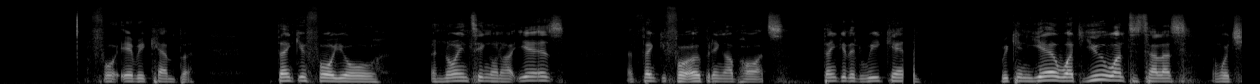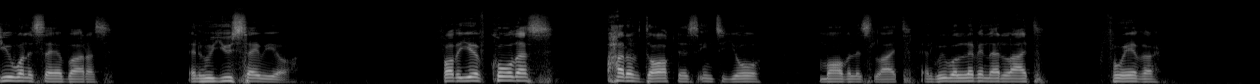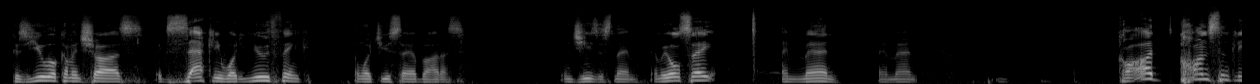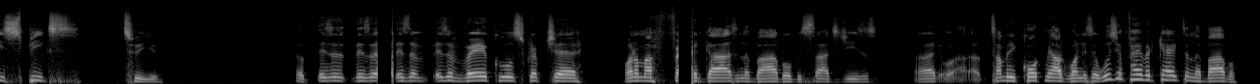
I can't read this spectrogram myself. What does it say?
for every camper. Thank you for your anointing on our ears, and thank you for opening up hearts. Thank you that we can we can hear what you want to tell us and what you want to say about us, and who you say we are. Father, you have called us out of darkness into your marvelous light. And we will live in that light forever because you will come and show us exactly what you think and what you say about us. In Jesus' name. And we all say, Amen. Amen. God constantly speaks to you. There's a, there's, a, there's, a, there's a very cool scripture, one of my favorite guys in the Bible besides Jesus. All right, somebody caught me out one day and said, Who's your favorite character in the Bible?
